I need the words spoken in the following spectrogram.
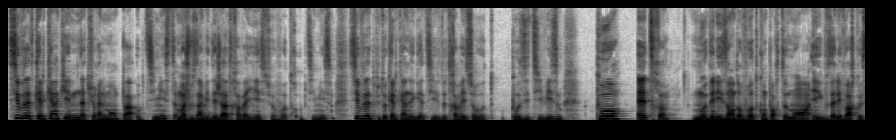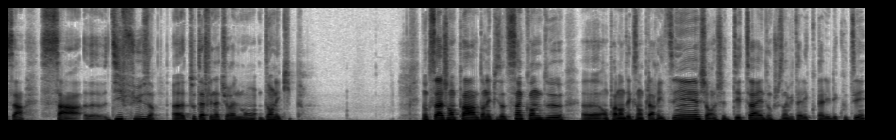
si vous êtes quelqu'un qui est naturellement pas optimiste, moi je vous invite déjà à travailler sur votre optimisme. Si vous êtes plutôt quelqu'un de négatif, de travailler sur votre positivisme pour être modélisant dans votre comportement et vous allez voir que ça, ça euh, diffuse euh, tout à fait naturellement dans l'équipe. Donc ça, j'en parle dans l'épisode 52 euh, en parlant d'exemplarité. Je détaille, donc je vous invite à aller l'écouter.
